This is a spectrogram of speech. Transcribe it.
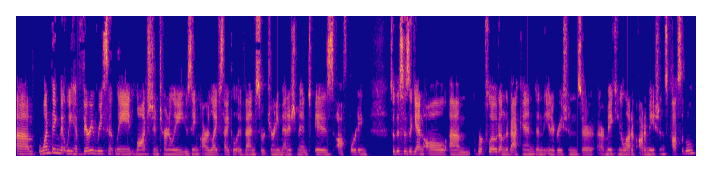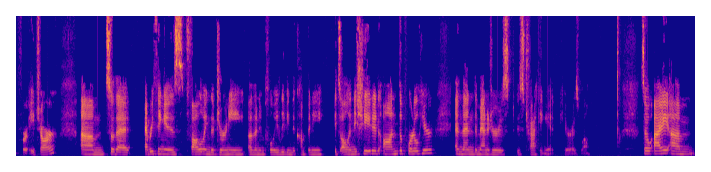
Um, one thing that we have very recently launched internally using our lifecycle events or journey management is offboarding. So this is again all um, on the back end, and the integrations are, are making a lot of automations possible for HR, um, so that everything is following the journey of an employee leaving the company. It's all initiated on the portal here, and then the manager is is tracking it here as well. So I um,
